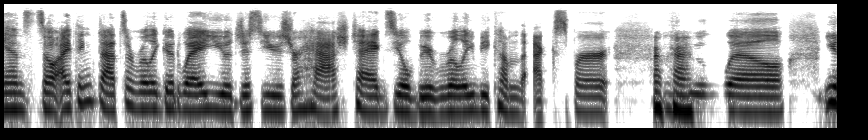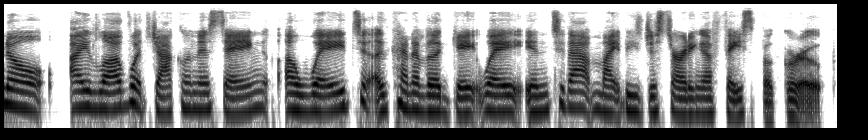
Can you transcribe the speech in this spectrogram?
And so I think that's a really good way. You just use your hashtags. You'll be really become the expert. Okay. You will, you know, I love what Jacqueline is saying. A way to a kind of a gateway into that might be just starting a Facebook group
